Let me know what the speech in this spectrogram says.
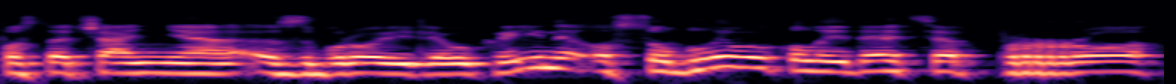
постачання зброї для України, особливо коли йдеться про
